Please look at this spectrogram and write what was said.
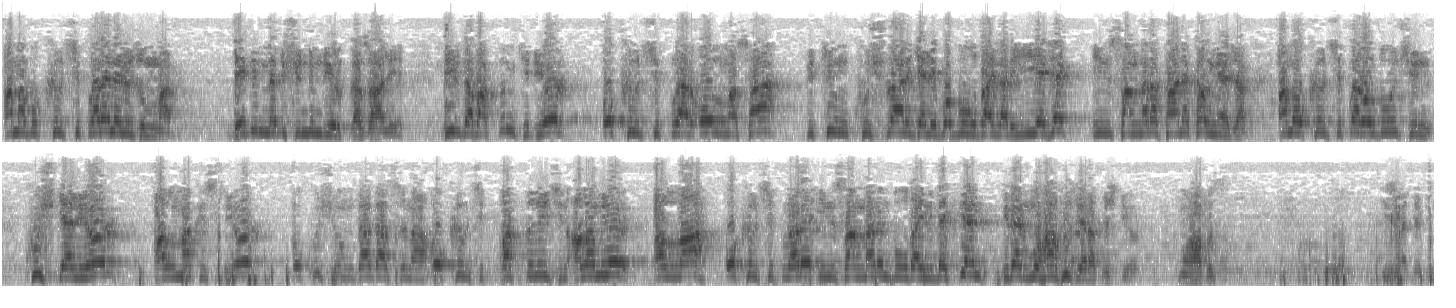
Ama bu kılçıklara ne lüzum var? Dedim ve düşündüm diyor Gazali. Bir de baktım ki diyor, o kılçıklar olmasa bütün kuşlar gelip o buğdayları yiyecek, insanlara tane kalmayacak. Ama o kılçıklar olduğu için kuş geliyor, almak istiyor, o kuşun gagasına o kılçık battığı için alamıyor, Allah o kılçıkları insanların buğdayını bekleyen birer muhafız yaratmış diyor. Muhafız. Hizmet ediyor.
